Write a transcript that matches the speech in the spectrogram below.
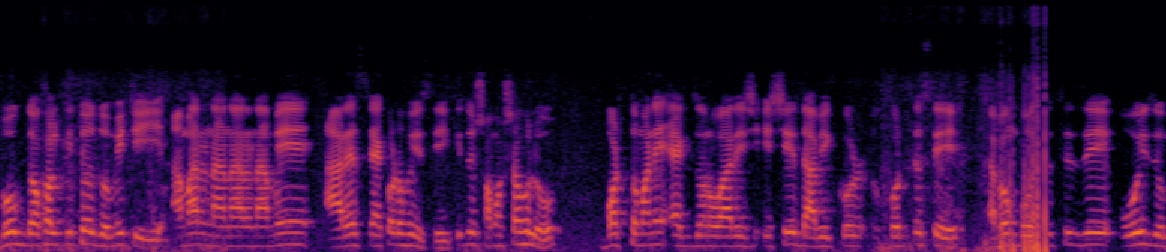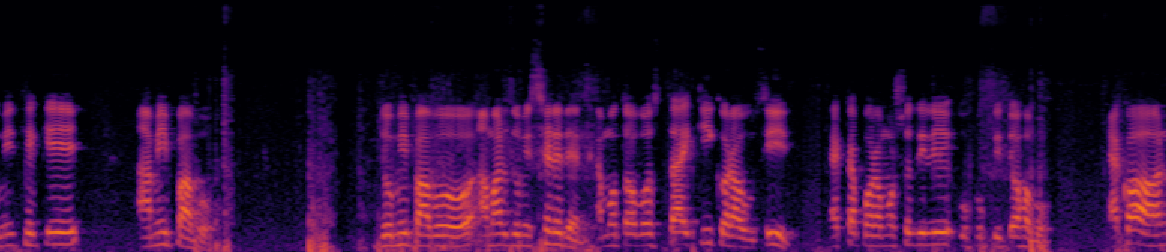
বুক দখলকৃত জমিটি আমার নানার নামে আরএস রেকর্ড হয়েছে। কিন্তু সমস্যা হলো, বর্তমানে একজন ওয়ারিশ এসে দাবি কর- করতেছে এবং বলতেছে যে, ওই জমি থেকে আমি পাব। জমি পাবো, আমার জমি ছেড়ে দেন। এমত অবস্থায় কি করা উচিত? একটা পরামর্শ দিলে উপকৃত হব। এখন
